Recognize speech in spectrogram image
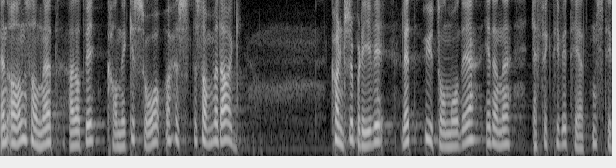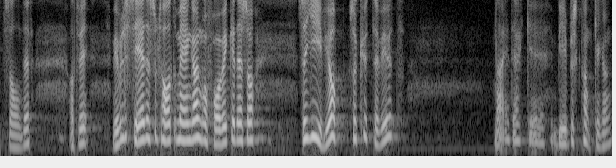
En annen sannhet er at vi kan ikke så og høste samme dag. Kanskje blir vi litt utålmodige i denne effektivitetens tidsalder. At vi, vi vil se resultatet med en gang, og får vi ikke det, så, så gir vi opp. Så kutter vi ut. Nei, det er ikke bibelsk tankegang.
